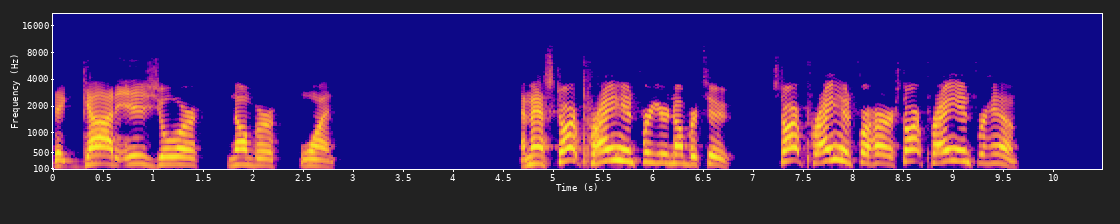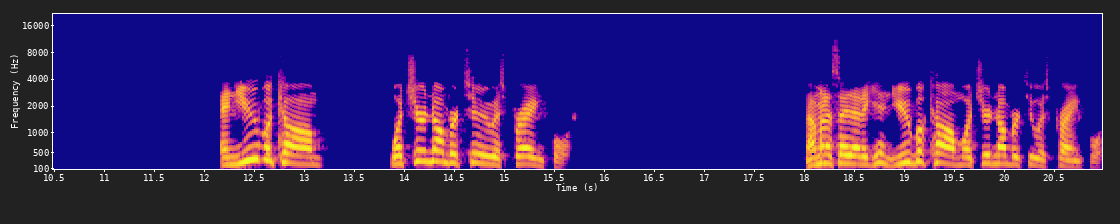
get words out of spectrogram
That God is your number one. And man, start praying for your number two. Start praying for her. Start praying for him. And you become what your number two is praying for. I'm going to say that again. You become what your number two is praying for.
